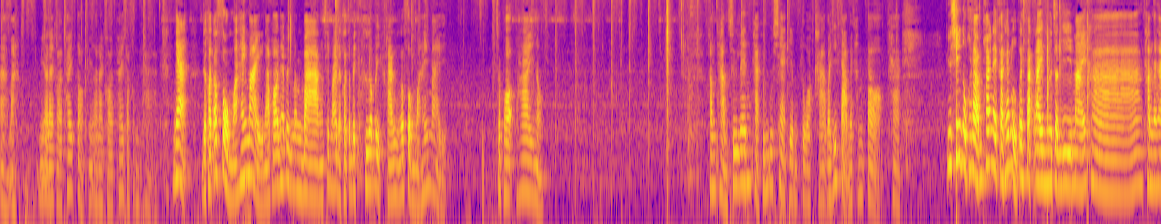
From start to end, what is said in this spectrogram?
อ่ามา มีอะไรขอไพ่ตอบ มีอะไรขอไพ่ตอบคำถาม เนี่ย เดี๋ยวเขาจะส่งมาให้ใหม่นะ เพราะเนี่ยเป็นมันบางใช่ไหมเดี๋ยวเขาจะไปเคลือบอีกครั้งหนึงก็ส่งมาให้ใหม่ เฉพาะไพ่เนาะ คำถามชื่อเล่นค่ะขึ้นผู้แชร์เตรียมตัวค่ะวันที่สามเป็นคำตอบค่ะพี่ชีหนูขอถามไพ่หน่อยค่ะ ถ้าหนูไปสักลายมือจะดีไหมคะทำยังไง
